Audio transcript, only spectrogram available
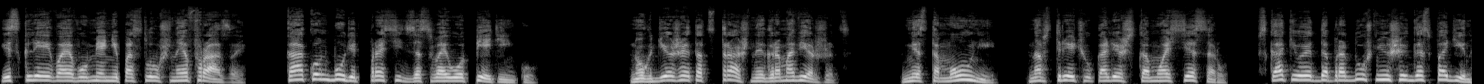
и склеивая в уме непослушные фразы. Как он будет просить за своего Петеньку? Но где же этот страшный громовержец? Вместо молний навстречу коллежскому асессору вскакивает добродушнейший господин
